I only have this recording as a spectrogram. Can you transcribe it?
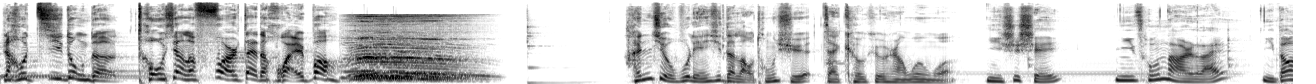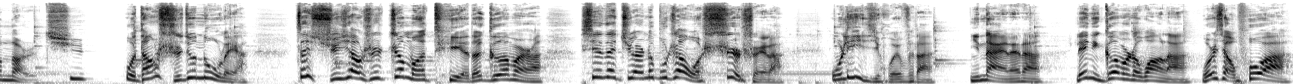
然后激动的投向了富二代的怀抱。很久不联系的老同学在 QQ 上问我：“你是谁？你从哪儿来？你到哪儿去？”我当时就怒了呀。在学校是这么铁的哥们儿啊，现在居然都不知道我是谁了。我立即回复他：“你奶奶呢？连你哥们儿都忘了？我是小铺啊。”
